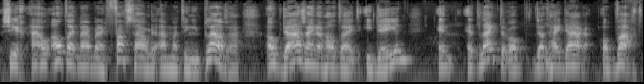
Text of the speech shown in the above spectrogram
zich al, altijd maar blijft vasthouden aan Martini Plaza. Ook daar zijn nog altijd ideeën. En het lijkt erop dat hij daarop wacht.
